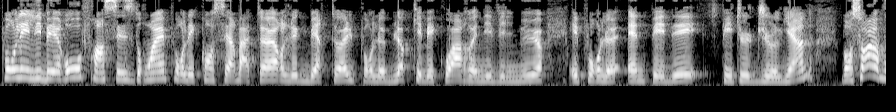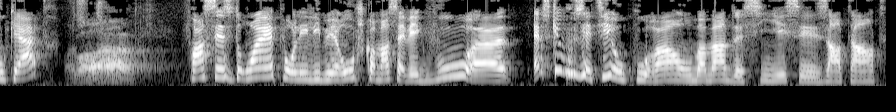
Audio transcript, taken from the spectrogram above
Pour les libéraux, Francis Drouin, pour les conservateurs, Luc Berthold, pour le Bloc québécois, René Villemur et pour le NPD, Peter Julian. Bonsoir à vous quatre. Bonsoir. Francis Drouin, pour les libéraux, je commence avec vous. Euh, est-ce que vous étiez au courant au moment de signer ces ententes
